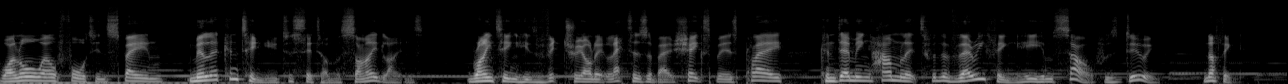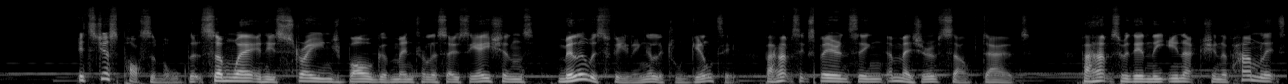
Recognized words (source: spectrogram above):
While Orwell fought in Spain, Miller continued to sit on the sidelines, writing his vitriolic letters about Shakespeare's play, condemning Hamlet for the very thing he himself was doing nothing. It's just possible that somewhere in his strange bog of mental associations, Miller was feeling a little guilty, perhaps experiencing a measure of self doubt. Perhaps within the inaction of Hamlet,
